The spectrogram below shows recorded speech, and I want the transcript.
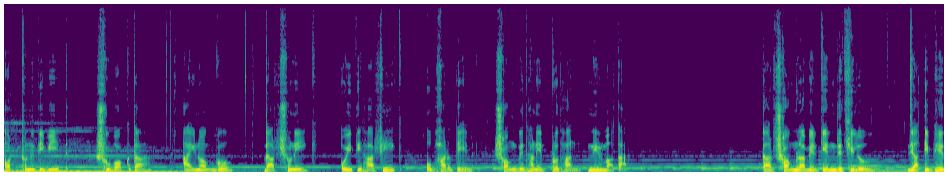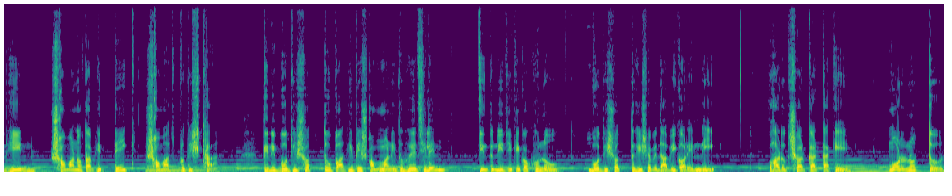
অর্থনীতিবিদ, সুবক্তা, আইনজ্ঞ, দার্শনিক, ঐতিহাসিক ও ভারতের সংবিধানের প্রধান নির্মাতা। তার সংগ্রামের কেন্দ্রে ছিল জাতিভেদহীন সমানতা ভিত্তিক সমাজ প্রতিষ্ঠা। তিনি বোধিসত্ত্ব উপাধিতে সম্মানিত হয়েছিলেন, কিন্তু নিজেকে কখনো বোধিসত্ত্ব হিসেবে দাবি করেননি। ভারত সরকার তাকে মরণোত্তর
